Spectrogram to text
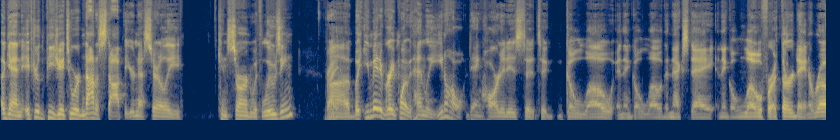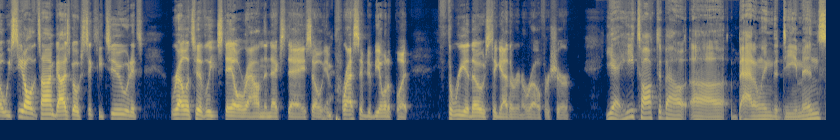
again, if you're the PGA Tour, not a stop that you're necessarily concerned with losing. Uh, but you made a great point with Henley. You know how dang hard it is to to go low and then go low the next day and then go low for a third day in a row. We see it all the time. Guys go 62 and it's relatively stale round the next day. So impressive to be able to put three of those together in a row for sure. Yeah, he talked about uh, battling the demons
